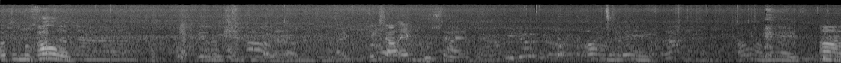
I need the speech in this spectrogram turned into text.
Wat een nogal. Wat een, uh, ik wil niet zeggen. Uh, ik zou echt boos zijn. Oh, breed. Oh, breed. Oh,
